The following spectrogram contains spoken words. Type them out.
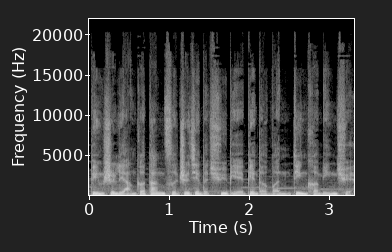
并使两个单词之间的区别变得稳定和明确。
